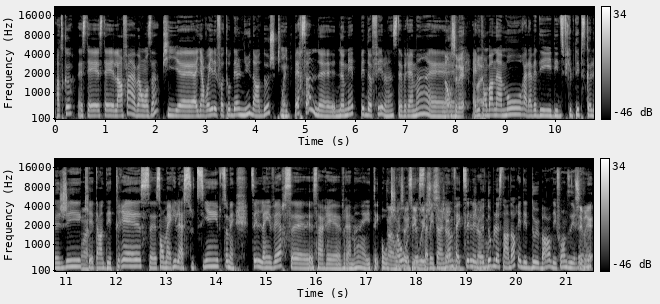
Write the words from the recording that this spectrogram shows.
En tout cas, c'était c'était l'enfant avait 11 ans, puis euh, il envoyait des photos d'elle nue dans la douche, puis Ouais. personne ne nommait pédophile. hein. C'était vraiment. Euh, non, c'est vrai. Elle Ouais. est tombée en amour, elle avait des, des difficultés psychologiques, Ouais. elle est en détresse, euh, son mari la soutient, pis ça, mais tu sais l'inverse, euh, ça aurait vraiment été autre Ah oui, chose ça a été- là, oui, si ça avait été un homme. Fait que tu sais, le, double standard est des deux bords, des fois on dirait. C'est vrai.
